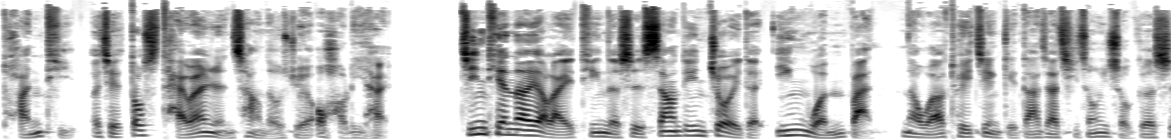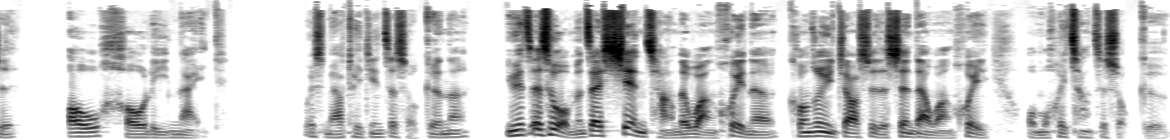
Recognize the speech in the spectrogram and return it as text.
团体，而且都是台湾人唱的，我觉得哦，好厉害。今天呢，要来听的是《Sounding Joy》的英文版。那我要推荐给大家其中一首歌是《Oh Holy Night》。为什么要推荐这首歌呢？因为这是我们在现场的晚会呢，空中与教室的圣诞晚会，我们会唱这首歌。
